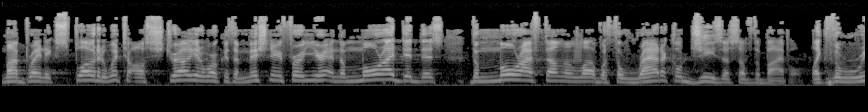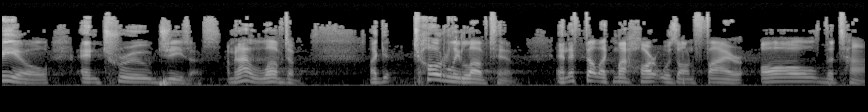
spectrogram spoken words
my brain exploded. Went to Australia to work with a missionary for a year. And the more I did this, the more I fell in love with the radical Jesus of the Bible, like the real and true Jesus. I mean, I loved him. Like, totally loved him. And it felt like my heart was on fire all the time.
